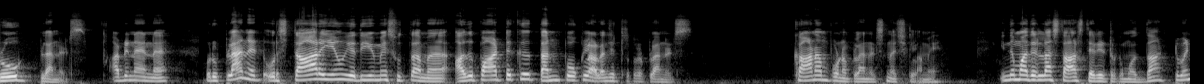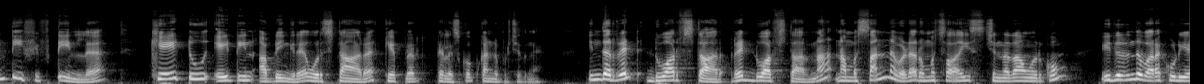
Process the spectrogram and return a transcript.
ரோக் பிளானட்ஸ் அப்படின்னா என்ன? ஒரு பிளானட் ஒரு ஸ்டாரையும் எதையுமே சுற்றாமல் அது பாட்டுக்கு தன் போக்கில் அலைஞ்சிட்டு இருக்கிற பிளானட்ஸ் காணாமல் போன பிளானட்ஸ்னு வச்சுக்கலாமே. இந்த மாதிரிலாம் ஸ்டார்ஸ் தேடிட்டு இருக்கும்போது தான் டுவெண்ட்டி ஃபிஃப்டீனில் கே டூ எயிட்டீன் அப்படிங்கிற ஒரு ஸ்டாரை கெப்லர் டெலிஸ்கோப் கண்டுபிடிச்சதுங்க. இந்த red dwarf star red dwarf ஸ்டார்னால் நம்ம சன்னை விட ரொம்ப சைஸ் சின்னதாகவும் இருக்கும். இதிலிருந்து வரக்கூடிய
